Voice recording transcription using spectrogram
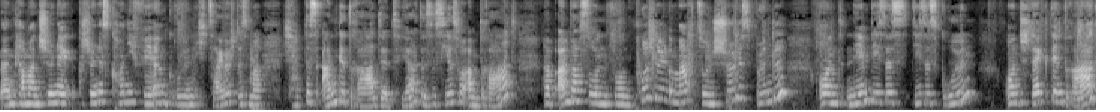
dann kann man schöne, schönes Koniferengrün. Ich zeige euch das mal. Ich habe das angedrahtet. Ja, das ist hier so am Draht. Habe einfach so ein, so ein Puschel gemacht, so ein schönes Bündel und nehme dieses, dieses Grün und steck den Draht,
